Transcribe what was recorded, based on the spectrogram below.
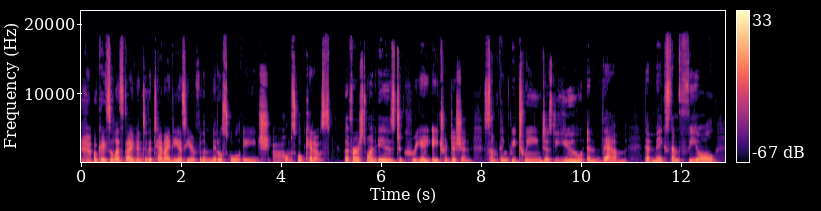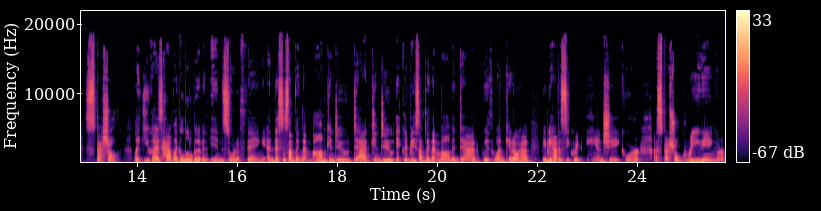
okay, so let's dive into the 10 ideas here for the middle school age uh, homeschool kiddos. The first one is to create a tradition, something between just you and them that makes them feel special. Like you guys have like a little bit of an in sort of thing. And this is something that mom can do, dad can do. It could be something that mom and dad with one kiddo have. Maybe have a secret handshake or a special greeting or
